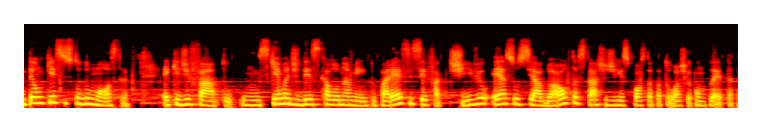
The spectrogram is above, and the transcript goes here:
Então, o que esse estudo mostra é que, de fato, um esquema de descalonamento parece ser factível, é associado a altas taxas de resposta patológica completa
